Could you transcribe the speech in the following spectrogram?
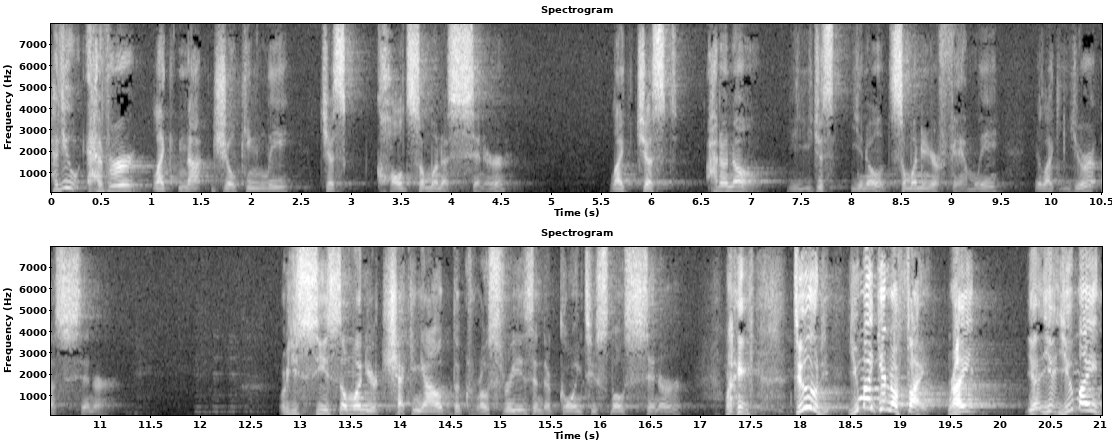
have you ever, like, not jokingly just called someone a sinner? Like, just, I don't know, you just, you know, someone in your family, you're like, you're a sinner. Or you see someone, you're checking out the groceries and they're going too slow, sinner. Like, dude, you might get in a fight, right? You, you, you might,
